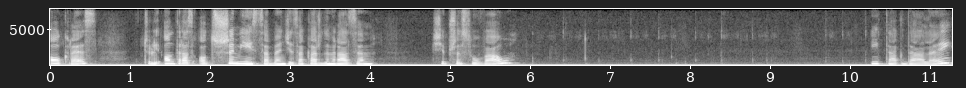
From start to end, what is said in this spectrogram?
okres, czyli on teraz o trzy miejsca będzie za każdym razem się przesuwał. I tak dalej.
